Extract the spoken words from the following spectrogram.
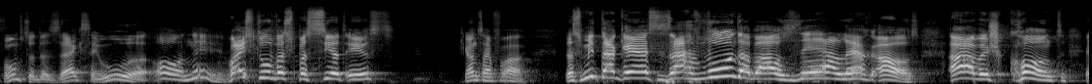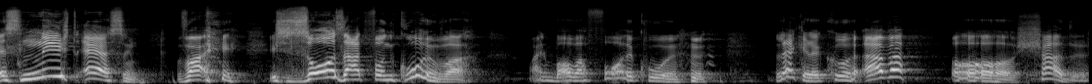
15 oder 16 Uhr, oh nee. Weißt du, was passiert ist? Ganz einfach. Das Mittagessen sah wunderbar aus, sehr lecker aus. Aber ich konnte es nicht essen, weil ich so satt von Kuchen war. Mein Bauch war voll Kuchen. Leckere Kuchen. Aber, oh, schade.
